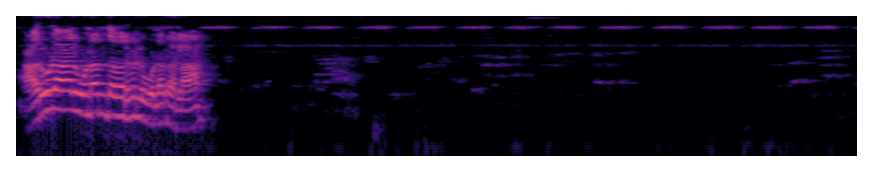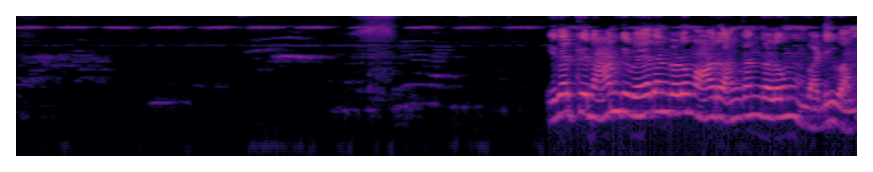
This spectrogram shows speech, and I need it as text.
அருளால் உணர்ந்தவர்கள் உணரலாம். இதற்கு நான்கு வேதங்களும் ஆறு அங்கங்களும் வடிவம்.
